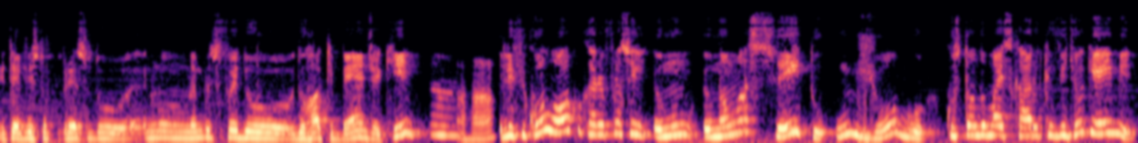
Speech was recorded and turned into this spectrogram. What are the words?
e ter visto o preço do. Eu não lembro se foi do, do Rock Band aqui. Aham. Ele ficou louco, cara. Ele falou assim: eu não, eu não aceito um jogo custando mais caro que o videogame.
